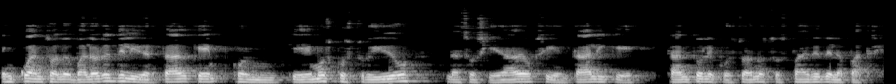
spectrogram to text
en cuanto a los valores de libertad que, con, que hemos construido la sociedad occidental y que tanto le costó a nuestros padres de la patria.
